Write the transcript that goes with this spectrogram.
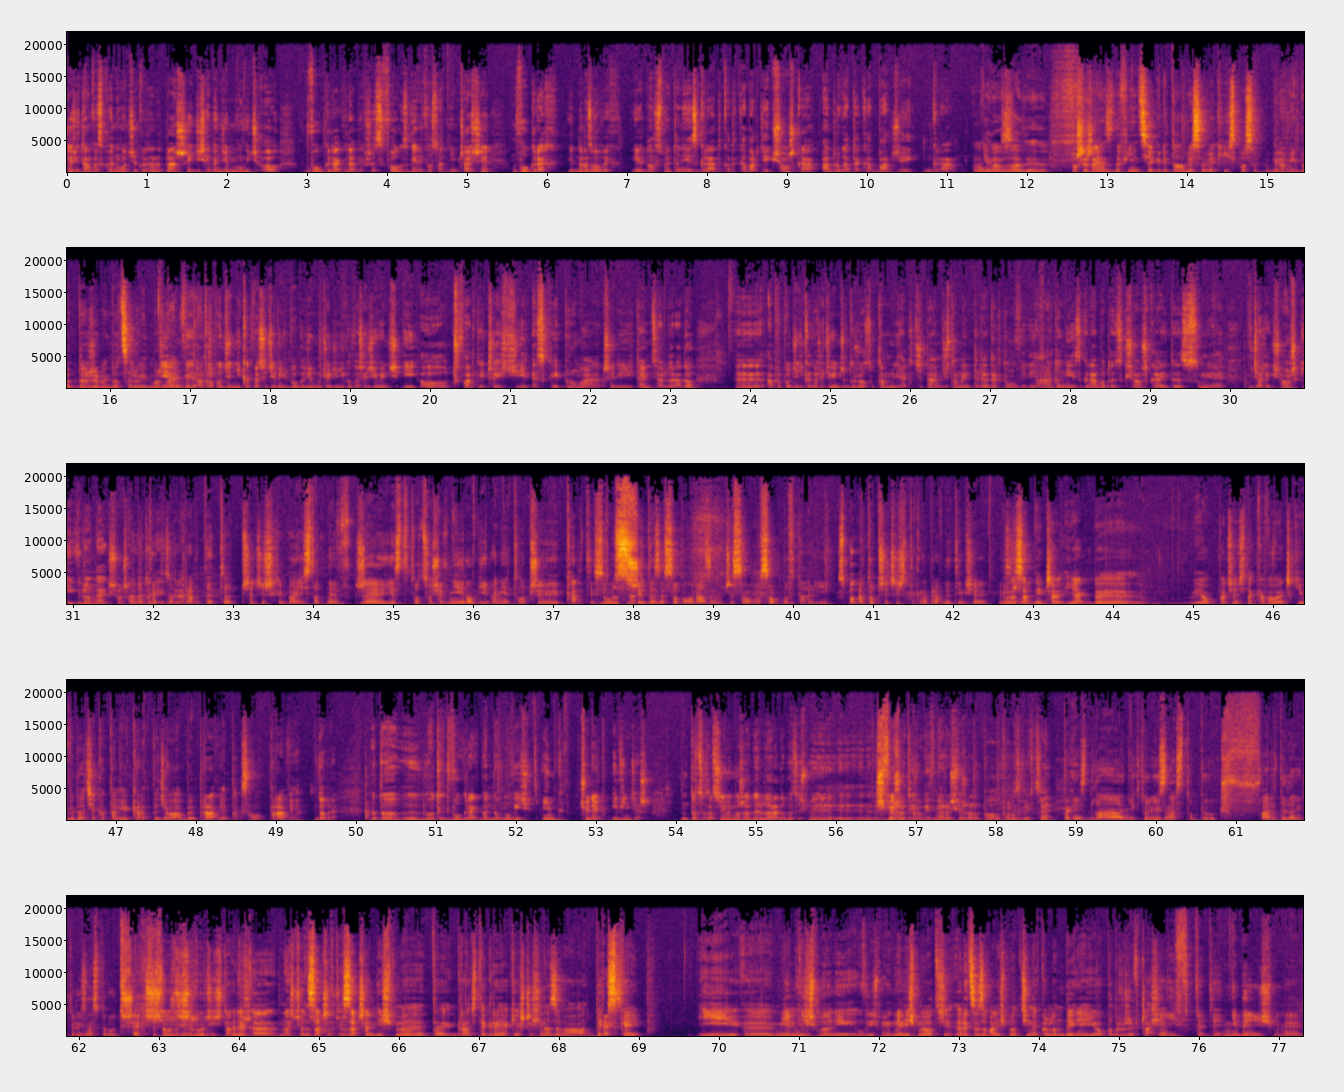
Cześć, witam Was w kolejnym odcinku na planszy i dzisiaj będziemy mówić o dwóch grach wydanych przez Fox Games w ostatnim czasie. Dwóch grach jednorazowych. Jedno w sumie to nie jest gra, tylko taka bardziej książka, a druga taka bardziej gra. Nie no, za, poszerzając definicję gry, to obie są w jakiś sposób grami, bo dążymy do celu i można Nie, je mówię a wygrać. propos Dziennika 29, bo będziemy mówić o Dzienniku 29 i o czwartej części Escape Rooma, czyli Tajemnica Eldorado. E, A propos Dziennika 29, że dużo osób tam, jak czytałem gdzieś tam na internetach, to mówili, a to nie jest gra, bo to jest książka i to jest w sumie w dziale książki i wygląda jak książka, Ale to to tak nie jest gra. naprawdę to przecież chyba istotne w grze jest to, co się w niej robi, a nie to, czy karty są No, zszyte dlatego- ze sobą razem, czy są osobno w talii. Spoko. A to przecież tak naprawdę tym się różni. Zasadniczo jakby ją pociąć na kawałeczki i wydać jako talię kart, to działałaby prawie tak samo. Prawie. Dobra, no to y, o tych dwóch grach będą mówić Ink. Ciuniek. i windziarz. No to co, zaczniemy może od Eldorado, bo jesteśmy y, Świeżutko. w, miarę- w miarę świeżo po, po rozgrywce. Tak jest. Dla niektórych z nas to był czwarty, dla niektórych z nas to był trzeci. Zresztą możecie się wrócić tam Ponieważ kilkanaście odcinków Zac- wcześniej. zaczęliśmy te, grać tę grę, jak jeszcze się nazywała Dexcape i y, I mówiliśmy o niej, mówiliśmy o niej. mieliśmy odci- recenzowaliśmy odcinek o Londynie i o podróży w czasie. I wtedy nie byliśmy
